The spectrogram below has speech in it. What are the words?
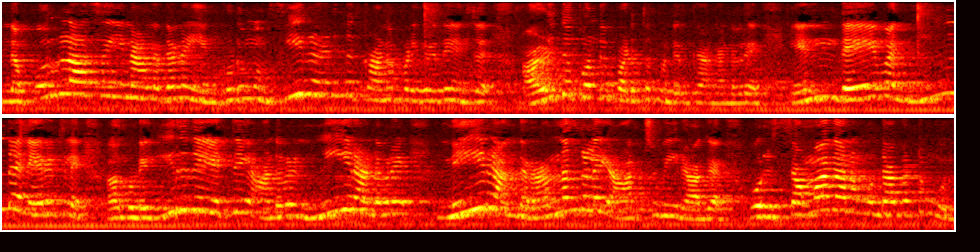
இந்த பொருளாசையினால தானே என் குடும்பம் சீரழிந்து காணப்படுகிறது என்று அழுது கொண்டு படுத்து கொண்டிருக்காங்க ஆண்டவரே. என் தேவன் இந்த நேரத்திலே அவருடைய இருதயத்தை ஆண்டவர் நீர் ஆண்டவரே நீர் அந்த ரணங்களை ஆற்றுவீராக. ஒரு சமாதானம் உண்டாகட்டும் ஒரு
